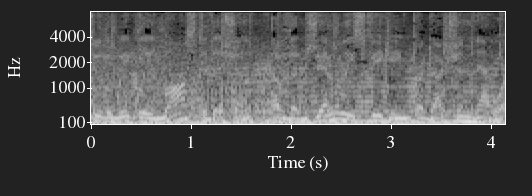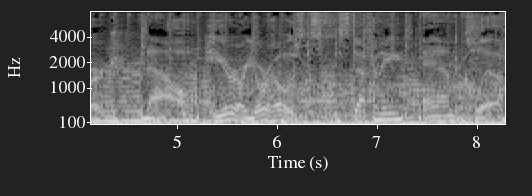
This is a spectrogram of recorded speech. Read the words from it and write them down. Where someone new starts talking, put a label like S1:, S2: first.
S1: to the weekly Lost edition of the Generally Speaking Production Network. Now, here are your hosts, Stephanie and Cliff.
